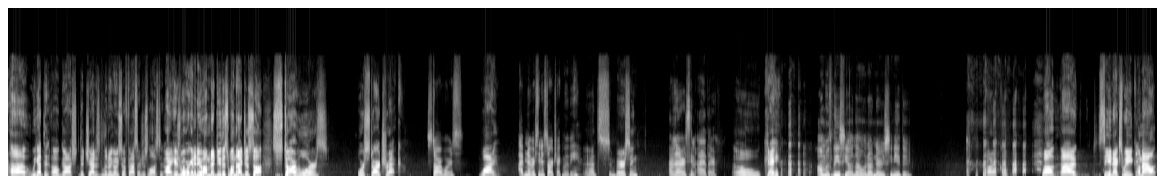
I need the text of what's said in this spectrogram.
Uh, we got the, oh gosh, the chat is literally going so fast, I just lost it. All right, here's what we're gonna do. I'm gonna do this one that I just saw Star Wars or Star Trek? Star Wars. Why? I've never seen a Star Trek movie. That's embarrassing. I've never seen either. Okay. I'm with Lisi on that one. I've never seen either. All right, cool. Well, uh, see you next week. I'm out.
